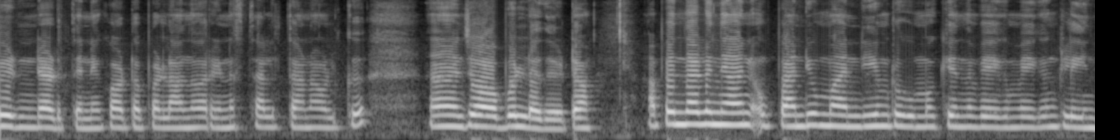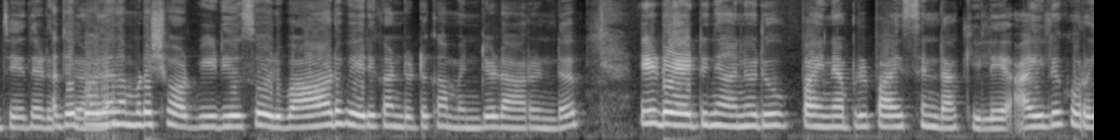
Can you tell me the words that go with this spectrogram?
വീടിന്റെ അടുത്ത് തന്നെ കോട്ടപ്പള്ള എന്ന് പറയുന്ന സ്ഥലത്താണ് അവൾക്ക് ജോബ് ഉള്ളത് കേട്ടോ. അപ്പോൾ എന്തായാലും ഞാൻ ഉപ്പാന്റെയും ഉമ്മാന്റെയും റൂമൊക്കെ ഒന്ന് വേഗം വേഗം ക്ലീൻ ചെയ്തെടുക്കും അതേപോലെ നമ്മുടെ ഷോർട്ട് വീഡിയോസ് ഒരുപാട് പേര് കണ്ടിട്ട് കമന്റ് ഇടാറുണ്ട്. ആയിട്ട് ഞാനൊരു പൈനാപ്പിൾ പായസം ഉണ്ടാക്കിയില്ലേ? അതിൽ കുറേ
